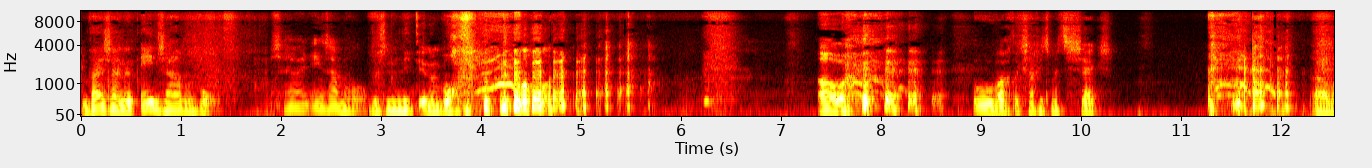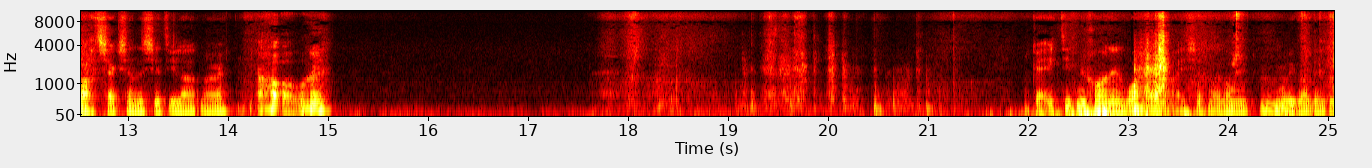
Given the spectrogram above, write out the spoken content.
wij zijn een eenzame wolf. Zijn wij een eenzame wolf? Dus niet in een wolf. Oh. Oeh, wacht, ik zag iets met seks. oh, wacht, Sex in the City, laat maar. oh. Oké, ik typ nu gewoon in What Am I, zeg maar. Dan moet ik wel denken.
